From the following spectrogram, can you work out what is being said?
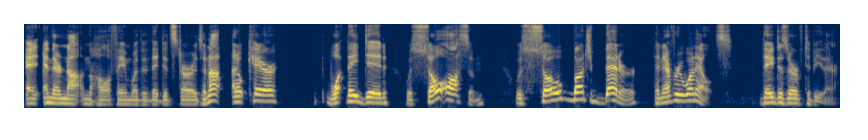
And, and they're not in the Hall of Fame, whether they did steroids or not. I don't care. What they did was so awesome, was so much better than everyone else. They deserve to be there.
